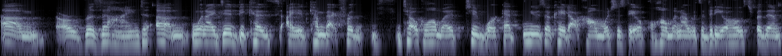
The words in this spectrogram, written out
um, or resigned um, when I did because I had come back for, to Oklahoma to work at newsok.com, which is the Oklahoma, and I was a video host for them.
